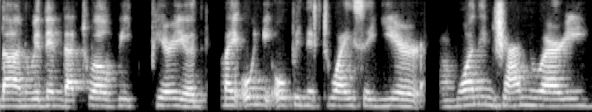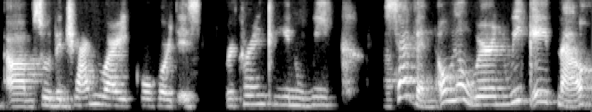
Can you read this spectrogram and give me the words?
done within that 12 week period. I only open it twice a year, one in January. Um, so the January cohort is, we're currently in week seven. Oh no, we're in week eight now.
